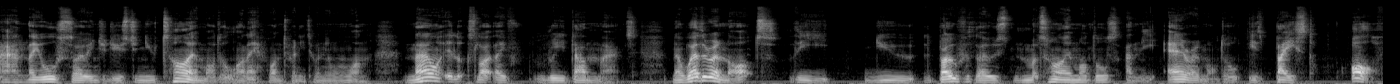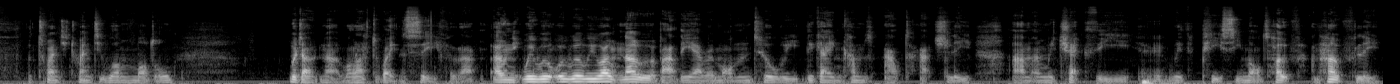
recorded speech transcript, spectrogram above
and they also introduced a new tyre model on F1 2021. Now it looks like they've redone that. Now whether or not the new both of those tyre models and the aero model is based off the 2021 model we don't know. We'll have to wait and see for that. Only we we, we, we won't know about the aero mod until we the game comes out actually, um, and we check the uh, with PC mods. Hope and hopefully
